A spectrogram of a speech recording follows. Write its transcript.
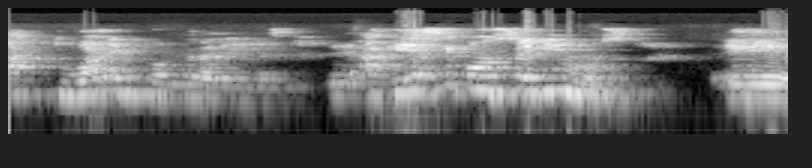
actuar en contra de ellas. Eh, aquellas que conseguimos eh,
